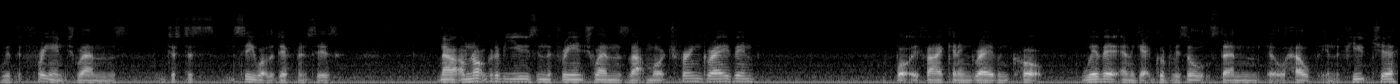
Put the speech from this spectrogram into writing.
with the 3 inch lens just to see what the difference is. Now I'm not going to be using the 3 inch lens that much for engraving but if I can engrave and cut with it and get good results then it'll help in the future.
